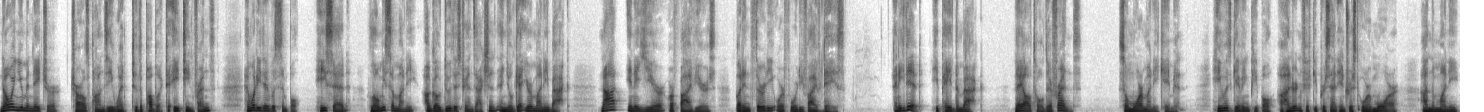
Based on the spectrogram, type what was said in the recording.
Knowing human nature, Charles Ponzi went to the public, to 18 friends, and what he did was simple. He said, Loan me some money, I'll go do this transaction, and you'll get your money back. Not in a year or five years, but in 30 or 45 days. And he did. He paid them back. They all told their friends so more money came in. He was giving people 150% interest or more on the money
